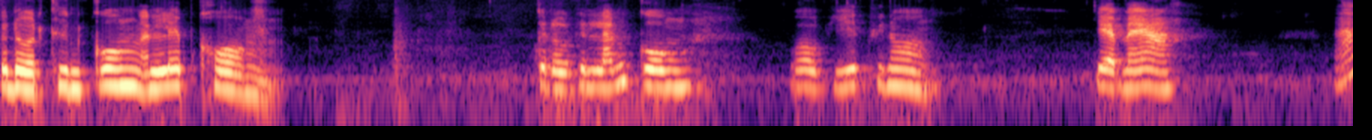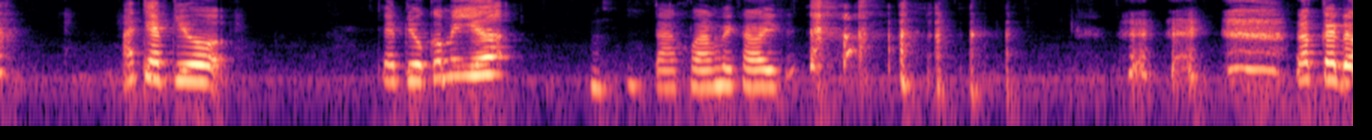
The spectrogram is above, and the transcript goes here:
กระโดดขึ้นกรงอันเล็บของ กระโดดขึ้นหลังกรงว่าวพีชพี่น้อง เจ็บไหมอะฮะอะเจ็บอยู่ เจ็บอยู่ก็ไม่เยอะ ตาควางไปเขาอีก แล้วกระโด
